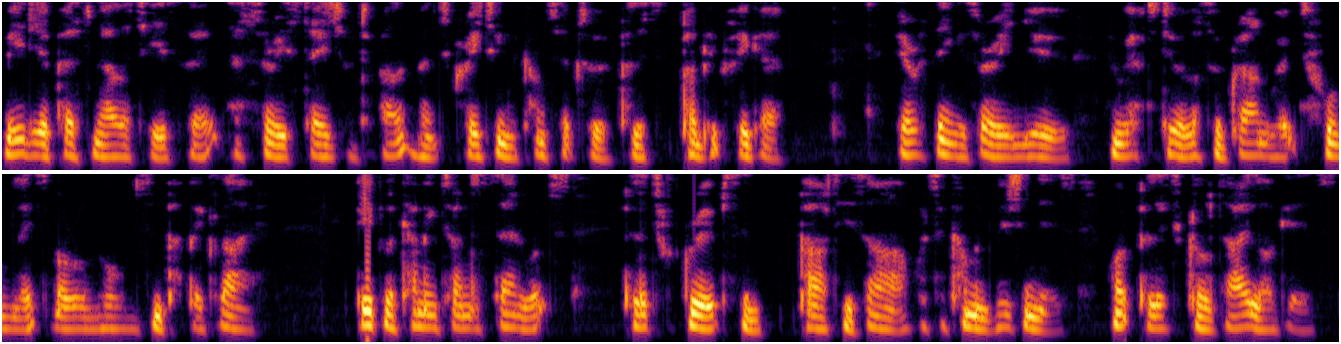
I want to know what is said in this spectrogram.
media personality is the necessary stage of development, creating the concept of a public figure. Everything is very new, and we have to do a lot of groundwork to formulate moral norms in public life. People are coming to understand what political groups and parties are, what a common vision is, what political dialogue is.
